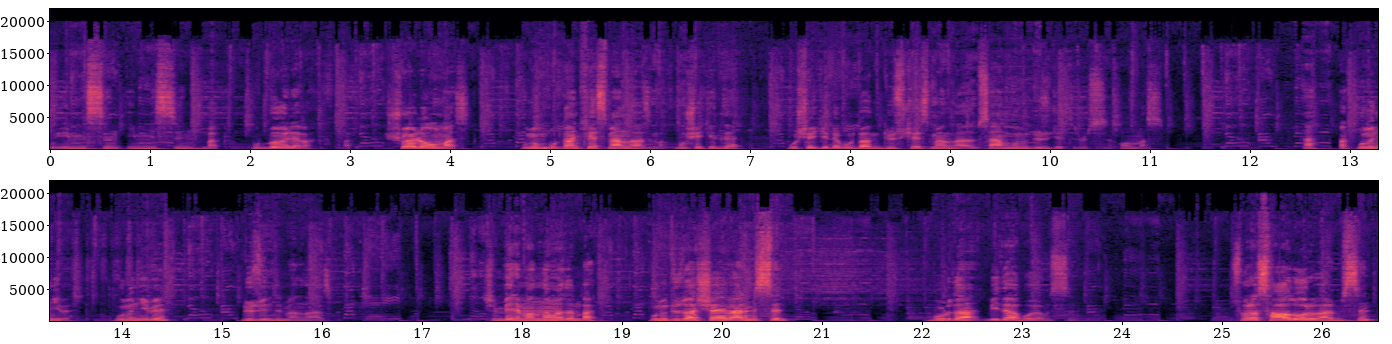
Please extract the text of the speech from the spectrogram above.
Bu inmişsin, inmişsin. Bak bu böyle bak. Bak. Şöyle olmaz. Bunun buradan kesmen lazım bak. Bu şekilde. Bu şekilde buradan düz kesmen lazım. Sen bunu düz getirmişsin. Olmaz. Heh, bak bunun gibi. Bunun gibi düz indirmen lazım. Şimdi benim anlamadığım bak. Bunu düz aşağıya vermişsin. Burada bir daha boyamışsın. Sonra sağa doğru vermişsin.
